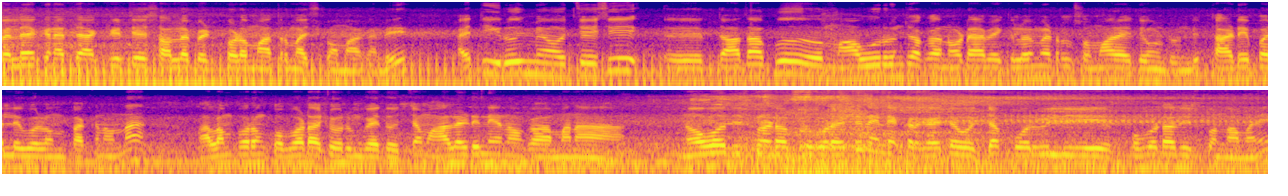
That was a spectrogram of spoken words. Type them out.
బెల్లైకన్ అయితే యాక్టివేట్ చేసి ఆల్లో పెట్టుకోవడం మాత్రం మర్చిపోమాకండి. అయితే ఈరోజు మేము వచ్చేసి దాదాపు మా ఊరు నుంచి ఒక నూట యాభై కిలోమీటర్లు సుమారు అయితే ఉంటుంది. తాడేపల్లిగూడెం పక్కన ఉన్న అలంపురం కొబ్బటా షోరూమ్కి అయితే వచ్చాం. ఆల్రెడీ నేను ఒక మన నోవో తీసుకునేటప్పుడు కూడా అయితే నేను ఇక్కడికైతే వచ్చా ఫోర్ వీల్ కొబ్బటా తీసుకున్నామని.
